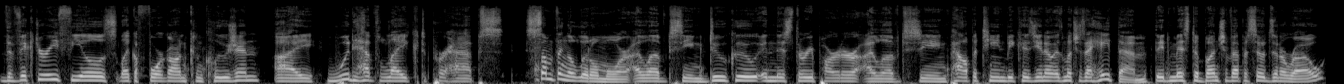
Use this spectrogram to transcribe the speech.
the victory feels like a foregone conclusion. I would have liked perhaps something a little more. I loved seeing Dooku in this three parter. I loved seeing Palpatine because, you know, as much as I hate them, they'd missed a bunch of episodes in a row.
